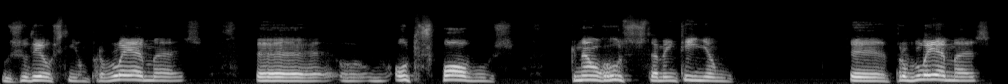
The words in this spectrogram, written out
os judeus tinham problemas, outros povos que não russos também tinham problemas,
